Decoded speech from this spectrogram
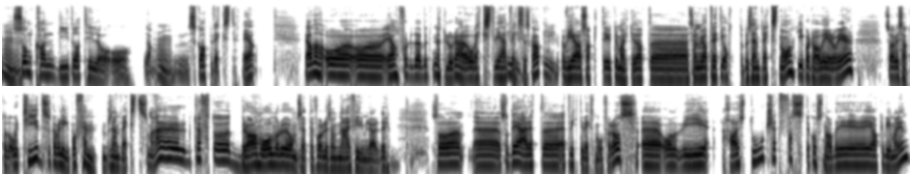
mm. som kan bidra til å, å ja, mm. skape vekst? Ja. Ja da, og, og ja, for det, nøkkelordet er jo vekst. Vi er et mm. vekstselskap. Mm. Og vi har sagt ute i markedet at uh, selv om vi har 38% vekst nå i kvartalet year over year, så har vi sagt at over tid så skal vi ligge på 15% vekst. Som er tøft og et bra mål når du omsetter for liksom nær 4 milliarder. Så, uh, så det er et, uh, et, viktig vekstmål for oss. Uh, og vi har stort sett faste kostnader i, i Aker Bimarin.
